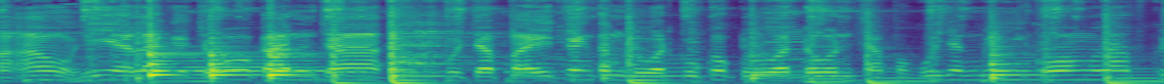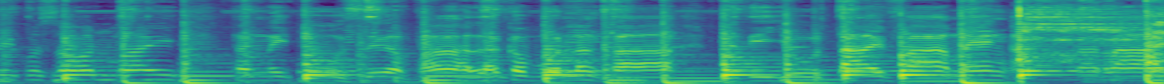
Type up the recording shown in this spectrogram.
มาเอาเฮียอะก็โจกันจ้ากูจะไปแจ้งตำรวจกูก็กลัวโดนจับเพราะกูยังมีของลับคุยกูซ่อนไว้ ทั้งในตู้เสื้อผ้าแล้วก็บนหลังคาที่อยู่ใต้ฟ้าแม่งอันตราย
